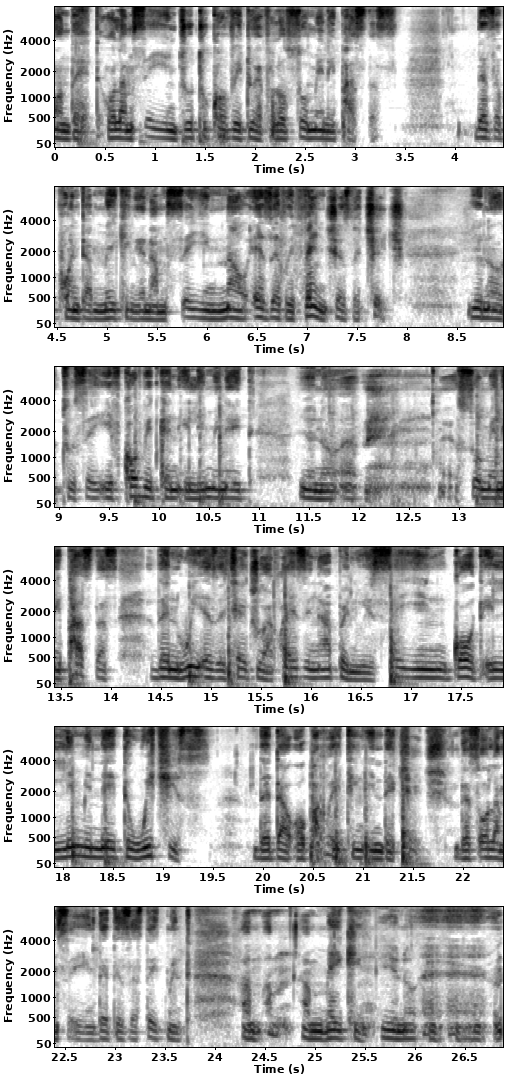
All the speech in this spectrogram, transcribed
on that. All I'm saying, due to COVID, we have lost so many pastors. There's a point I'm making, and I'm saying now as a revenge as the church, you know, to say if COVID can eliminate, you know. Uh, so many pastors, then we as a church we are rising up and we're saying, God, eliminate the witches that are operating in the church. That's all I'm saying. That is a statement I'm, I'm, I'm making, you know. Uh,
